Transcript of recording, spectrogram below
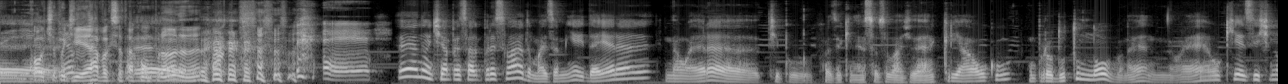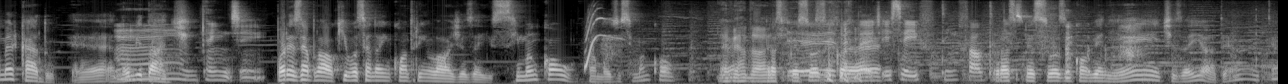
É. Qual tipo Eu- de erva que você tá comprando, né? É, É, não tinha pensado por esse lado, mas a minha ideia era não era tipo fazer que nessas lojas, era criar algo, um produto novo, né? Não é o que existe no mercado, é novidade. Hum, entendi. Por exemplo, ó, o que você não encontra em lojas aí, Simancol, o famoso Simancol. É verdade. Para as pessoas, é, verdade. Esse aí tem falta para as pessoas inconvenientes aí, ó, tem, um- tem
